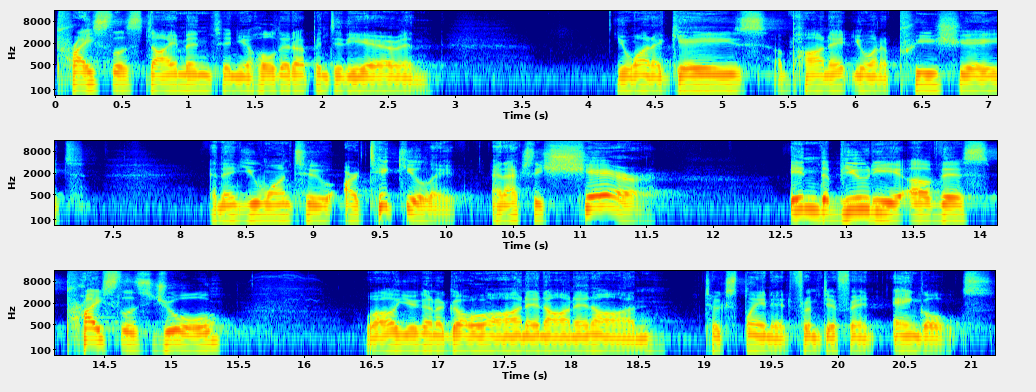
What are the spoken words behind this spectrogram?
priceless diamond and you hold it up into the air and you want to gaze upon it, you want to appreciate, and then you want to articulate and actually share in the beauty of this priceless jewel, well, you're going to go on and on and on to explain it from different angles.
